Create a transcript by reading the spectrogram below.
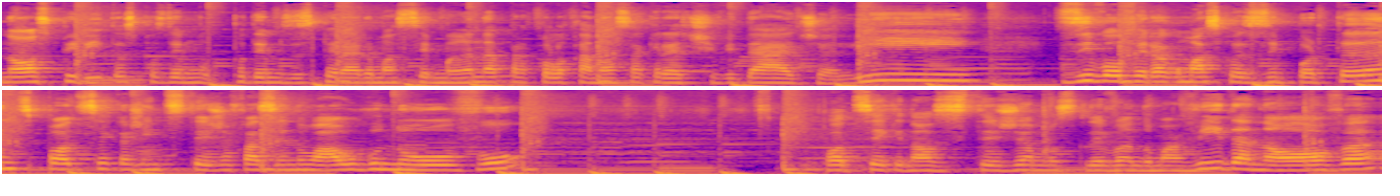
nós piritas podemos, podemos esperar uma semana para colocar nossa criatividade ali, desenvolver algumas coisas importantes. Pode ser que a gente esteja fazendo algo novo. Pode ser que nós estejamos levando uma vida nova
